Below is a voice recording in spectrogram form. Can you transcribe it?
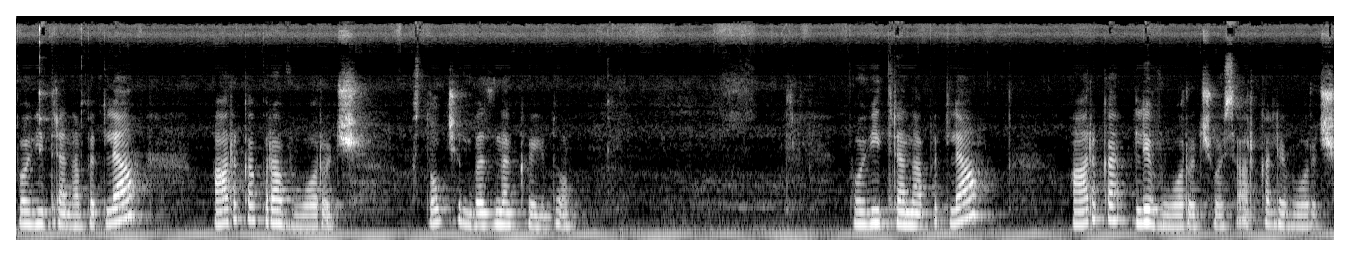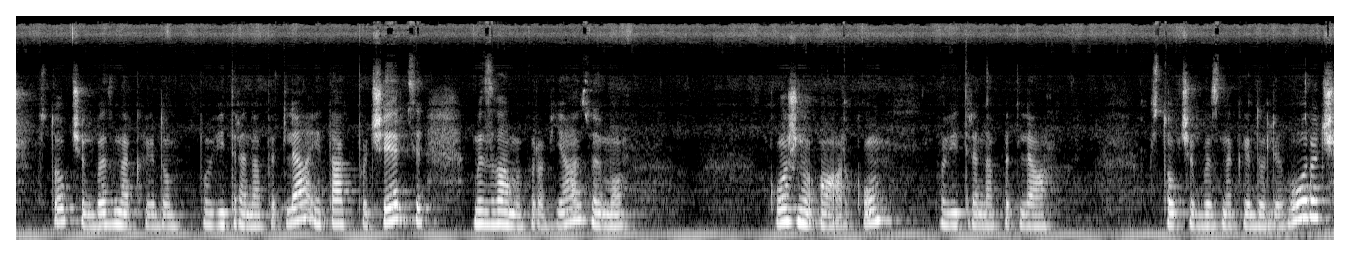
повітряна петля, арка праворуч, стовпчик без накиду. Повітряна петля, арка ліворуч, ось арка ліворуч, стовпчик без накиду. Повітряна петля. І так по черзі ми з вами пров'язуємо кожну арку повітряна петля, стовпчик без накиду ліворуч,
